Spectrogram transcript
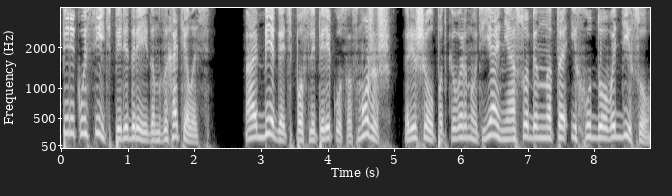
Перекусить перед рейдом захотелось». «А бегать после перекуса сможешь?» Решил подковырнуть я не особенно-то и худого Дису.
